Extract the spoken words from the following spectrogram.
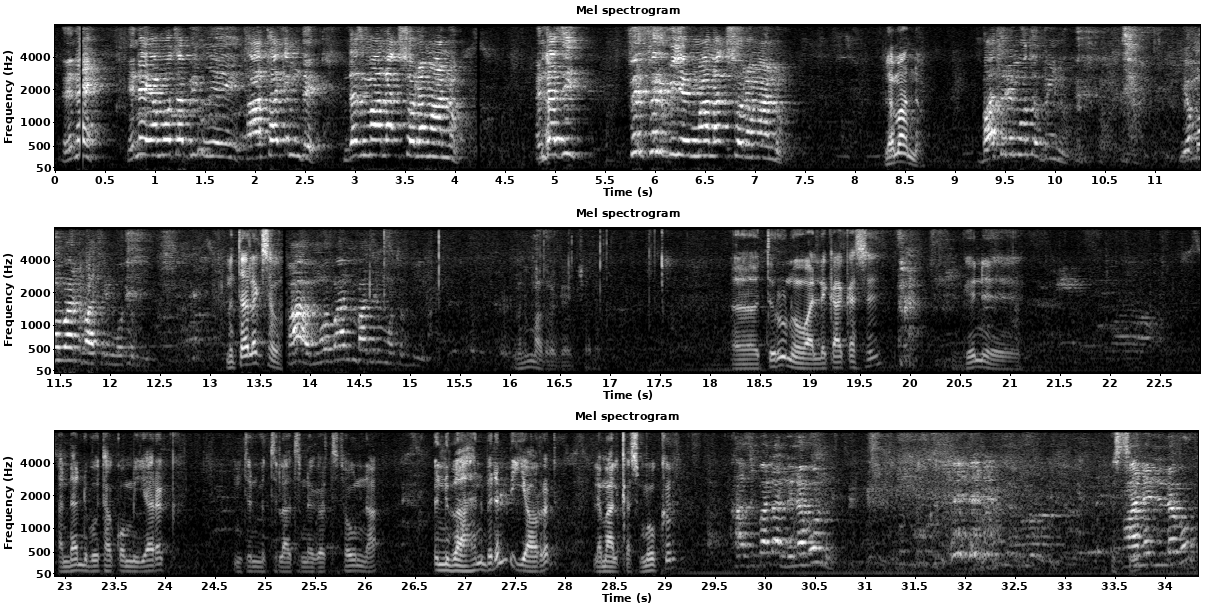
እኔ እኔ የሞተብኝ ታታቅም እንደ እንደዚህ ማላቅሶ ለማን ነው? እንደዚህ ፍርፍር ብዬ ማላቅሶ ለማን ነው? ለማን ነው ባትሪ ሞቶብኝ ነው። የሞባይል ባትሪ ሞቶብኝ። የምታለቅሰው? አዎ ሞባይል ባትሪ ሞቶብኝ ነው። ምንም ማድረግ አይቻልም። ጥሩ ነው አለቃቀስ፣ ግን አንዳንድ ቦታ ቆም እያረግ እንትን የምትላትን ነገር ትተውና እንባህን በደንብ እያወረድ ለማልቀስ ሞክር። ከዚህ በኋላ ልለበው ልለበው?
